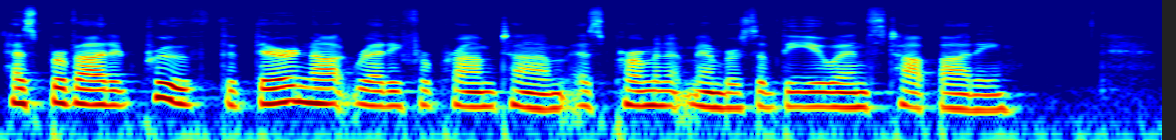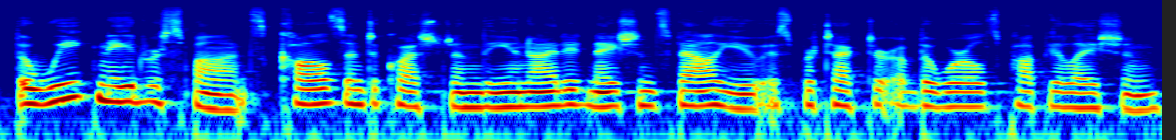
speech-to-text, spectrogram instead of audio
has provided proof that they're not ready for prime time as permanent members of the UN's top body. The weak kneed response calls into question the United Nations' value as protector of the world's population.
